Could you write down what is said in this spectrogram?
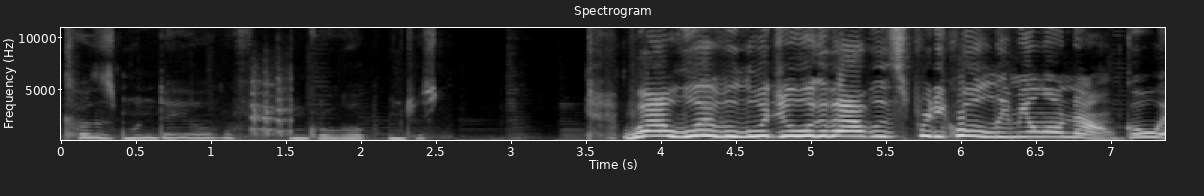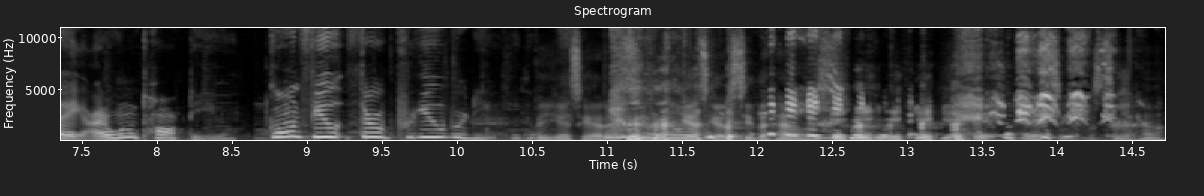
Cause one day I'll f***ing grow up and just. Wow! Would, would you look at that? It's pretty cool. Leave me alone now. Go away. I don't want to talk to you. Going fu- through puberty. But you guys gotta, you guys gotta see the house. See, let's see the house.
